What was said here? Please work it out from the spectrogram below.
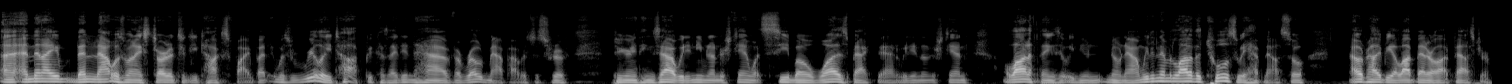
uh, and then i then that was when i started to detoxify but it was really tough because i didn't have a roadmap. I was just sort of figuring things out. We didn't even understand what sibo was back then. We didn't understand a lot of things that we do know now and we didn't have a lot of the tools we have now. So i would probably be a lot better a lot faster.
